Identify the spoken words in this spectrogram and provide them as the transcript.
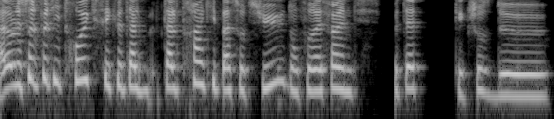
Alors, le seul petit truc, c'est que tu as, le train qui passe au-dessus, donc il faudrait faire une- peut-être quelque chose de.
